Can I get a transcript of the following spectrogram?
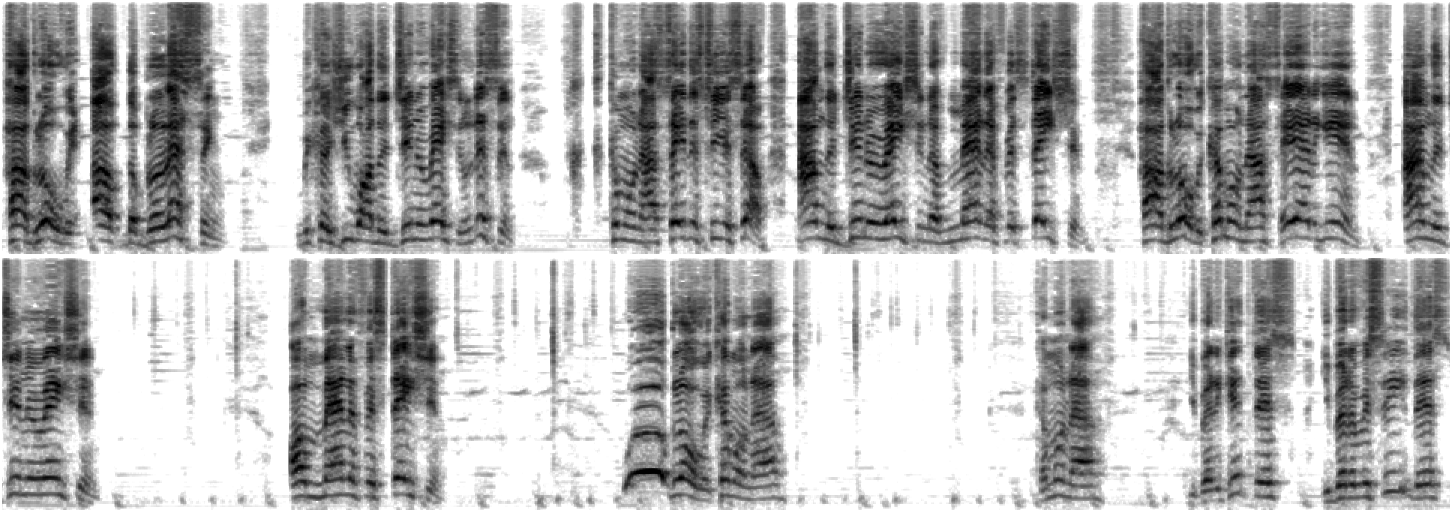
How glory of the blessing because you are the generation. Listen, Come on now, say this to yourself. I'm the generation of manifestation. How glory. Come on now, say that again. I'm the generation of manifestation. Woo, glory. Come on now. Come on now. You better get this. You better receive this.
